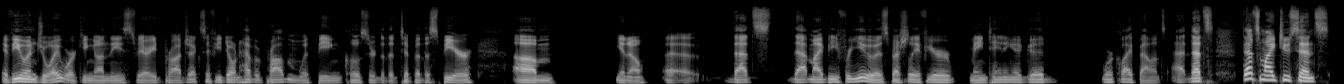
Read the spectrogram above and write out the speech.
If you enjoy working on these varied projects, if you don't have a problem with being closer to the tip of the spear, um, you know, uh, that's that might be for you, especially if you're maintaining a good work life balance. Uh, that's that's my two cents.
